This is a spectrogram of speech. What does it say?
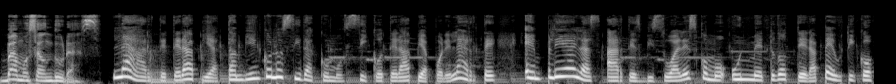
Vamos a Honduras. La arteterapia, también conocida como psicoterapia por el arte, emplea las artes visuales como un método terapéutico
